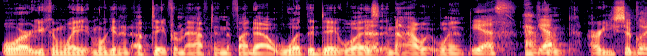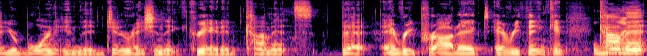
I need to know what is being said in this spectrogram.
or you can wait and we'll get an update from Afton to find out what the date was and how it went. yes. Afton, Yep. are you so glad you're born in the generation that created comments? That every product, everything can comment,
